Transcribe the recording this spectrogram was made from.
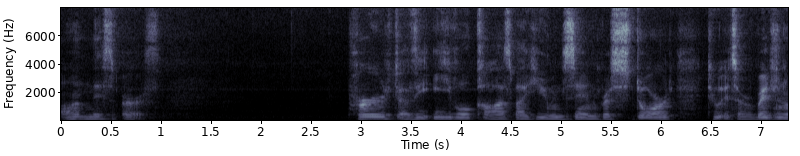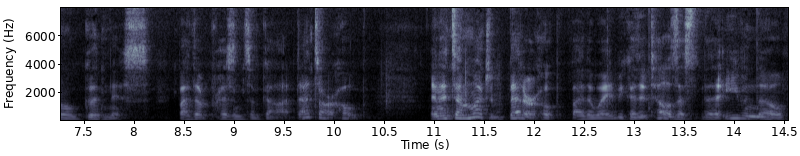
on this earth. Purged of the evil caused by human sin, restored to its original goodness by the presence of God. That's our hope. And it's a much better hope, by the way, because it tells us that even though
